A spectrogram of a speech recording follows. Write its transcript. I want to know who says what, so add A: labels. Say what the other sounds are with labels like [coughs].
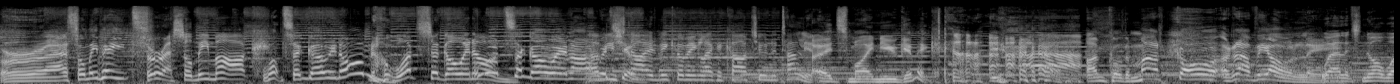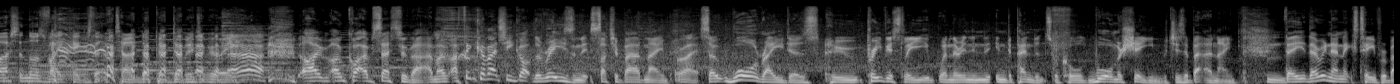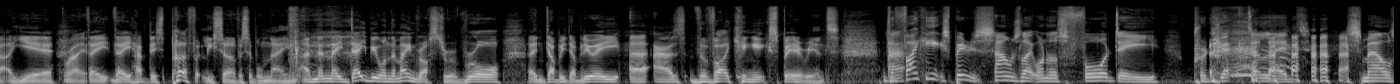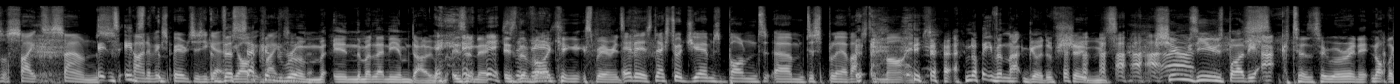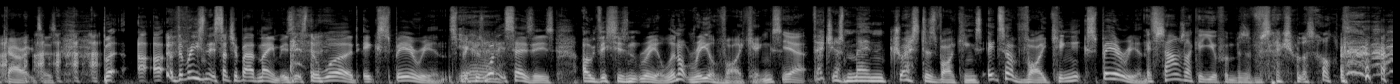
A: Wrestle me, Pete.
B: Wrestle me, Mark.
A: What's a going on? [laughs]
B: What's a going on?
A: What's a going on
B: Have
A: with
B: you started becoming like a cartoon Italian?
A: It's my new gimmick. [laughs] [laughs] I'm called Marco Ravioli.
B: well, it's no worse than those Vikings that have turned up in WWE.
A: I'm, I'm quite obsessed with that, and I, I think I've actually got the reason it's such a bad name.
B: Right.
A: So, War Raiders, who previously, when they're in Independence, were called War Machine, which is a better name. They they're in NXT for about a year.
B: Hmm. Right.
A: They they have this serviceable name, and then they debut on the main roster of Raw and WWE uh, as the Viking Experience.
B: The Viking experience sounds like one of those 4D projector-led [laughs] smells, sights, sounds kind of experiences you get.
A: The
B: at the
A: second room in the Millennium Dome, [laughs] isn't it?
B: It
A: is the
B: is, it
A: Viking
B: is.
A: Experience.
B: It is next to a James Bond um, display of Aston [laughs] Martins.
A: Yeah, not even that good of shoes. shoes used by the actors who were in it, not the characters. But uh, uh, the reason it's such a bad name is it's the word experience. Because
B: Yeah.
A: what it says is, oh, this isn't real. They're not real Vikings.
B: Yeah.
A: They're just men dressed as Vikings. It's a Viking experience.
B: It sounds like a euphemism for sexual assault.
